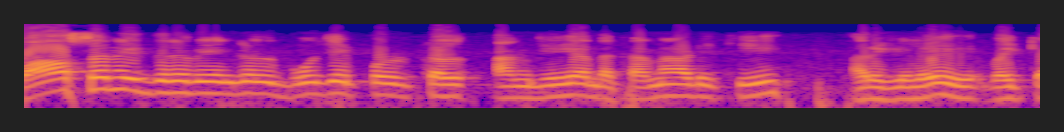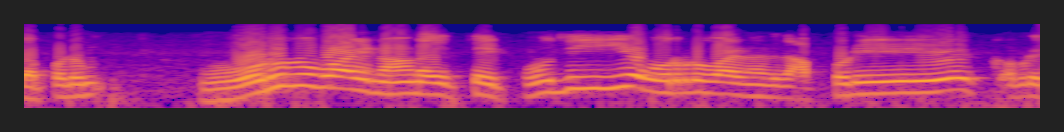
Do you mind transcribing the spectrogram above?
வாசனை திரவியங்கள் பூஜை பொருட்கள் அங்கே அந்த கண்ணாடிக்கு அருகிலே வைக்கப்படும் ஒரு ரூபாய் நாணயத்தை புதிய ஒரு ரூபாய் நாணயத்தை அப்படியே அப்படி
